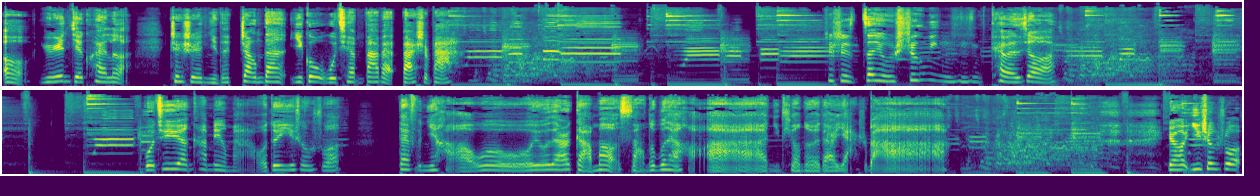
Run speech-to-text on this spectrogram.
哦，愚人节快乐！这是你的账单，一共五千八百八十八。这是在用生命开玩笑啊！”我去医院看病嘛，我对医生说：“大夫你好，我我有点感冒，嗓子不太好啊，你听的有点哑是吧？” 然后医生说：“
